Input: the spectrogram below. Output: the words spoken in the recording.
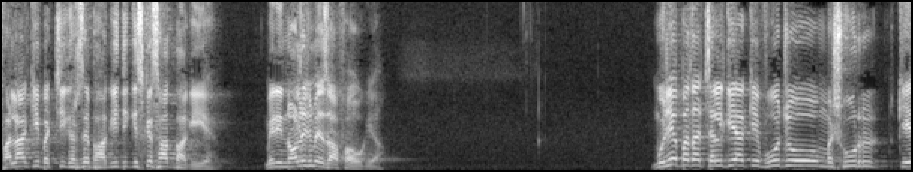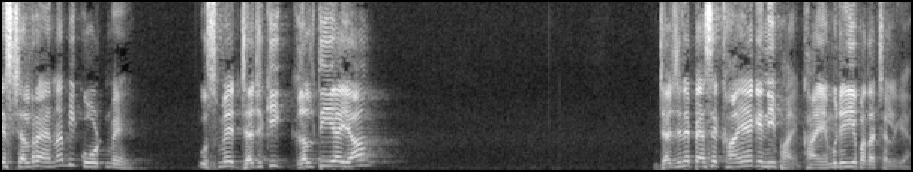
فلاں کی بچی گھر سے بھاگی تھی کس کے ساتھ بھاگی ہے میری نالج میں اضافہ ہو گیا مجھے پتا چل گیا کہ وہ جو مشہور کیس چل رہا ہے نا کورٹ میں اس میں جج کی غلطی ہے یا جج نے پیسے کھائے ہیں کہ نہیں کھائے مجھے یہ پتا چل گیا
